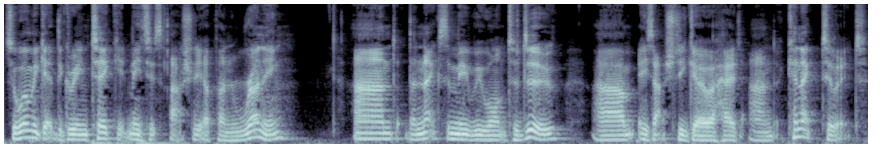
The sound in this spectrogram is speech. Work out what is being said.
So when we get the green tick, it means it's actually up and running. And the next thing we want to do um, is actually go ahead and connect to it.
